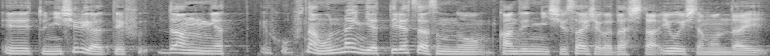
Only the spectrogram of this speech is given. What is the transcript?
えー、と2種類あって、普段やっ普段オンラインでやってるやつはその完全に主催者が出した、用意した問題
